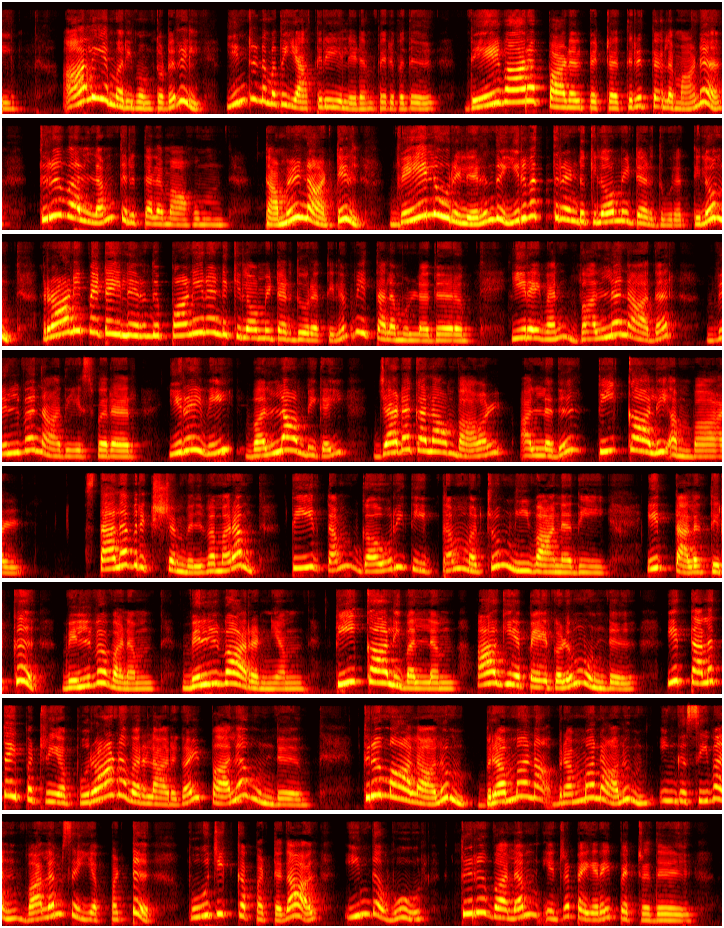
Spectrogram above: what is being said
ஆலயம் அறிவோம் தொடரில் இன்று நமது யாத்திரையில் இடம்பெறுவது தேவார பாடல் பெற்ற திருத்தலமான திருவல்லம் திருத்தலமாகும். தமிழ்நாட்டில் வேலூரிலிருந்து இருபத்தி ரெண்டு கிலோமீட்டர் தூரத்திலும் ராணிப்பேட்டையிலிருந்து பனிரெண்டு கிலோமீட்டர் தூரத்திலும் இத்தலம் உள்ளது. இறைவன் வல்லநாதர் வில்வநாதீஸ்வரர். இறைவி வல்லாம்பிகை ஜடகலாம்பாள் அல்லது தீக்காளி அம்பாள். ஸ்தல விருட்சம் வில்வமரம் தீர்த்தம் கௌரி தீர்த்தம் மற்றும் நீவாநதி. இத்தலத்திற்கு வில்வவனம் வில்வாரண்யம் தீக்காளி வல்லம் ஆகிய பெயர்களும் உண்டு. இத்தலத்தை பற்றிய புராண வரலாறுகள் பல உண்டு. திருமாலாலும் பிரம்மனா பிரம்மனாலும் இங்கு சிவன் வலம் செய்யப்பட்டு பூஜிக்கப்பட்டதால் இந்த ஊர் திருவலம் என்ற பெயரை பெற்றது.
